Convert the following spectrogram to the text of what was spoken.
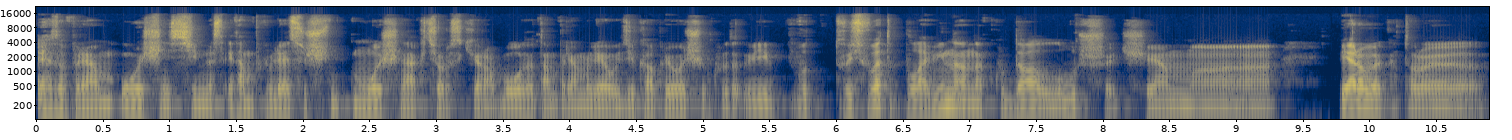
Это прям очень сильно, и там появляются очень мощные актерские работы, там прям Лео Ди Капри очень круто. И вот, то есть в эта половина, она куда лучше, чем э, первая, которая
